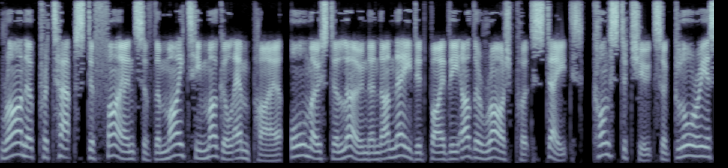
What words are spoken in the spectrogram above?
Rana Pratap's defiance of the mighty Mughal Empire, almost alone and unaided by the other Rajput states, constitutes a glorious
